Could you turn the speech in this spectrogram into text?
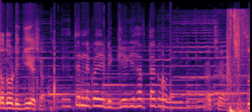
ਕਦੋਂ ਡਿੱਗੀ ਆ ਛੱਤ? ਇਹ ਤਿੰਨ ਕੁ ਵਜੇ ਡਿੱਗੀ ਹੈਗੀ ਹਫ਼ਤਾ ਕੁ ਹੋ ਗਿਆ ਜੀ ਡਿੱਗੀ। ਅੱਛਾ।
